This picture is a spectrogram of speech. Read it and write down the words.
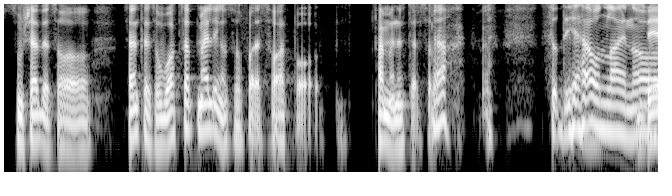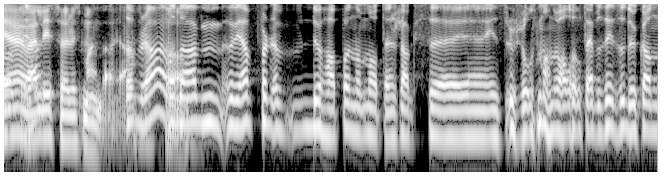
som skjedde, så sendte jeg en WhatsApp-melding, og så får jeg svar på fem minutter. Så. Ja. Så de er online? Og, det er veldig service-minda. Ja. Så bra. Så. og da, ja, for Du har på en måte en slags uh, instruksjonsmanual, så du kan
